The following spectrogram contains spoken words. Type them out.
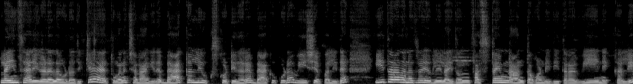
ಪ್ಲೈನ್ ಸ್ಯಾರಿಗಳೆಲ್ಲ ಉಡೋದಕ್ಕೆ ತುಂಬಾ ಚೆನ್ನಾಗಿದೆ. ಬ್ಯಾಕಲ್ಲಿ ಉಕ್ಸ್ ಕೊಟ್ಟಿದ್ದಾರೆ. ಬ್ಯಾಕು ಕೂಡ ವಿ ಶೇಪಲ್ಲಿದೆ ಈ ಥರ ನನ್ನ ಹತ್ರ ಇರಲಿಲ್ಲ. ಇದೊಂದು ಫಸ್ಟ್ ಟೈಮ್ ನಾನು ತೊಗೊಂಡಿದ್ದು ಈ ಥರ ವಿ ನೆಕ್ಕಲ್ಲಿ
